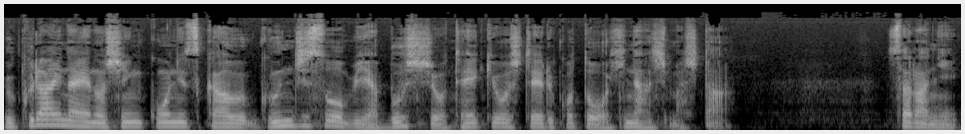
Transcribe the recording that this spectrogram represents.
ウクライナへの侵攻に使う軍事装備や物資を提供していることを非難しました。さらに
